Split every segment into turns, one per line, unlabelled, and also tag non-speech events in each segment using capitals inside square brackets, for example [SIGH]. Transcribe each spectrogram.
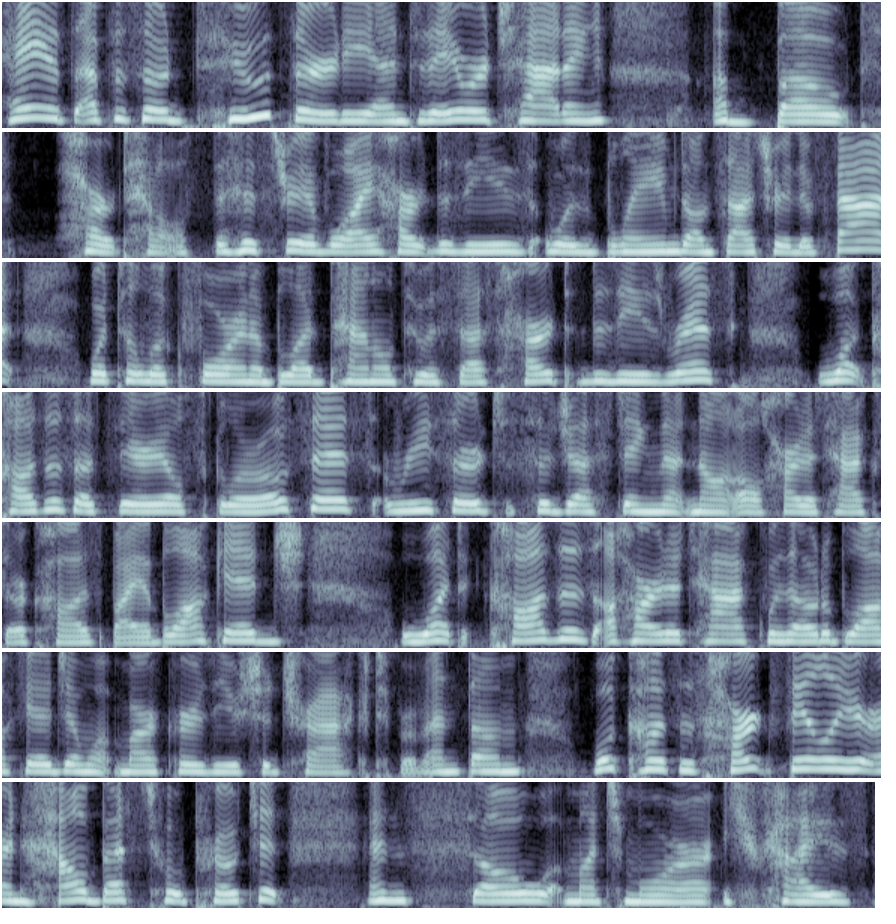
Hey, it's episode 230, and today we're chatting about heart health, the history of why heart disease was blamed on saturated fat, what to look for in a blood panel to assess heart disease risk, what causes atherosclerosis, research suggesting that not all heart attacks are caused by a blockage, what causes a heart attack without a blockage and what markers you should track to prevent them, what causes heart failure and how best to approach it, and so much more. [LAUGHS] You guys,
